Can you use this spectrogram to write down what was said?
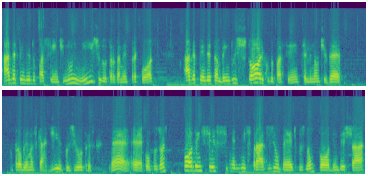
a depender do paciente, no início do tratamento precoce, a depender também do histórico do paciente, se ele não tiver problemas cardíacos e outras né, é, confusões, podem ser sim administrados e os médicos não podem deixar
